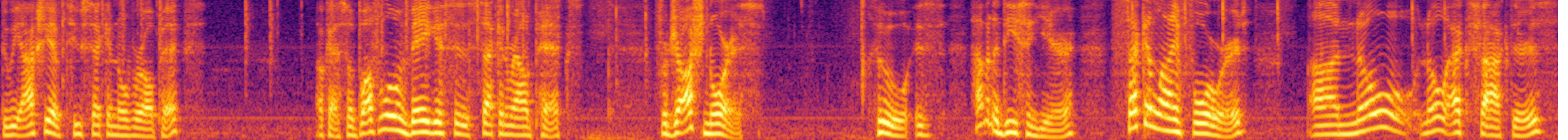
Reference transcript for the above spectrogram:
Do we actually have two second overall picks? Okay, so Buffalo and Vegas second round picks. For Josh Norris, who is having a decent year, second line forward, uh, no no X factors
